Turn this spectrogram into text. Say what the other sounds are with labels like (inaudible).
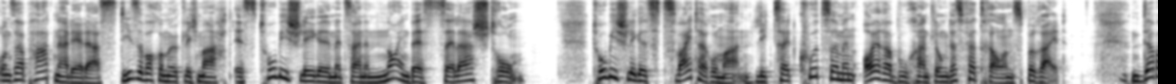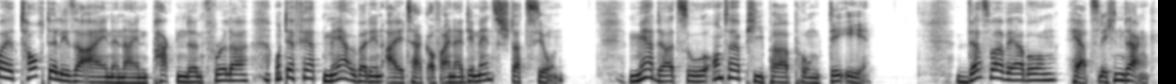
Unser Partner, der das diese Woche möglich macht, ist Tobi Schlegel mit seinem neuen Bestseller Strom. Tobi Schlegels zweiter Roman liegt seit kurzem in eurer Buchhandlung des Vertrauens bereit. Dabei taucht der Leser ein in einen packenden Thriller und erfährt mehr über den Alltag auf einer Demenzstation. Mehr dazu unter pipa.de. Das war Werbung. Herzlichen Dank.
